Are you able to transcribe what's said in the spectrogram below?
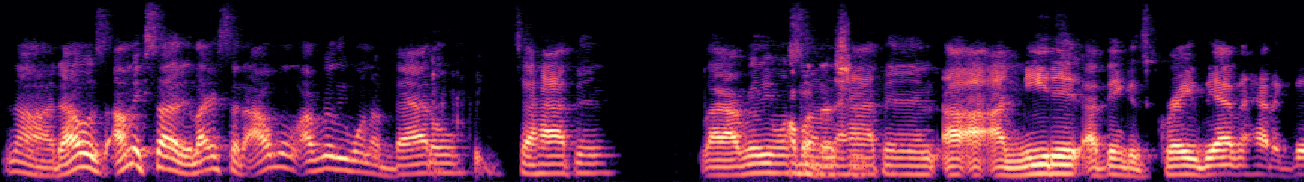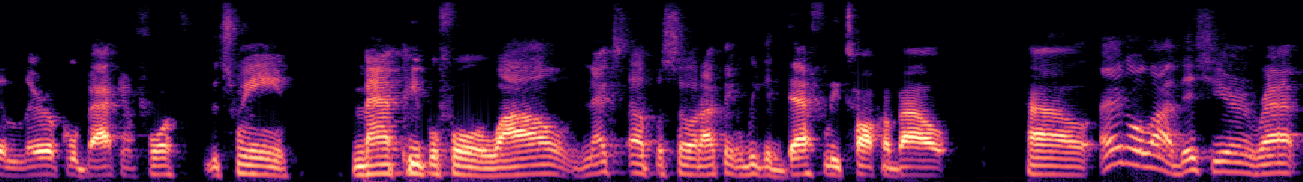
Nah, that was I'm excited. Like I said, I want I really want a battle to happen. Like I really want something to shit? happen. I, I need it. I think it's great. We haven't had a good lyrical back and forth between mad people for a while. Next episode, I think we could definitely talk about how I ain't gonna lie, this year in rap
